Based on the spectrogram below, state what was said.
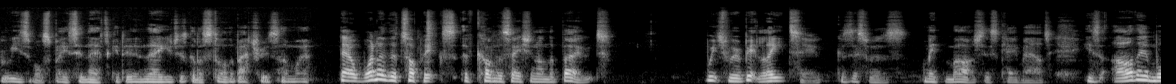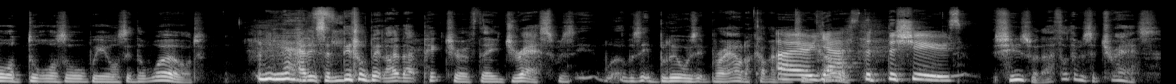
reasonable space in there to get it in there. You've just got to store the batteries somewhere. Now, one of the topics of conversation on the boat, which we're a bit late to because this was mid-March this came out, is are there more doors or wheels in the world? Yeah. And it's a little bit like that picture of the dress. Was it, was it blue or was it brown? I can't remember. Oh yes, the the shoes. Shoes were there. I thought there was a dress.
